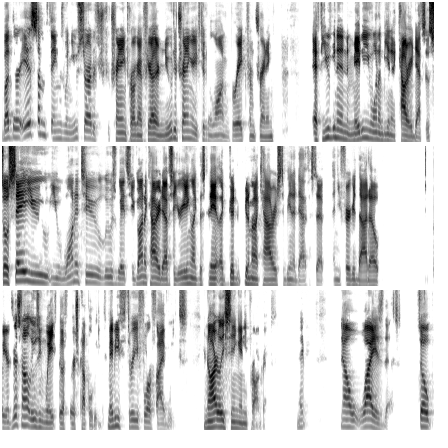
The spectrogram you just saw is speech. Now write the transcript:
But there is some things when you start a tr- training program, if you're either new to training or you've taken a long break from training, if you've been in maybe you want to be in a calorie deficit. So say you you wanted to lose weight, so you got in a calorie deficit, you're eating like the same like good good amount of calories to be in a deficit, and you figured that out. But you're just not losing weight for the first couple weeks, maybe three, four, five weeks. You're not really seeing any progress. Right? Now, why is this? So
